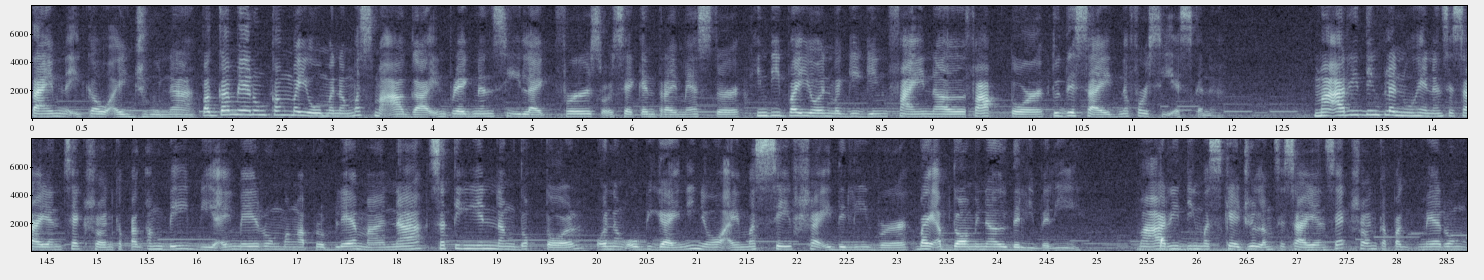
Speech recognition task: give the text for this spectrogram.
time na ikaw ay due na. Pagka meron kang mayoma ng mas maaga in pregnancy like first or second trimester, hindi pa yon magiging final factor to decide na for CS ka na. Maari ding planuhin ang cesarean section kapag ang baby ay mayroong mga problema na sa tingin ng doktor o ng OB-GYN ninyo ay mas safe siya i-deliver by abdominal delivery. Maari ding ma-schedule ang cesarean section kapag merong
